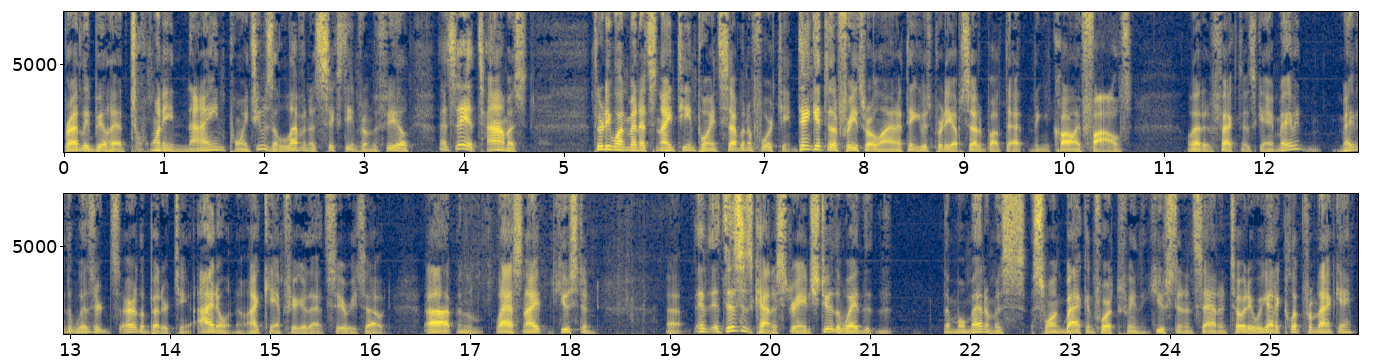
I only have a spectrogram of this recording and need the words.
Bradley Beal had 29 points. He was 11 of 16 from the field. Isaiah Thomas, 31 minutes, 19 points, 7 of 14. Didn't get to the free throw line. I think he was pretty upset about that. I think call calling fouls let it affect this game. Maybe maybe the Wizards are the better team. I don't know. I can't figure that series out. Uh, and last night, Houston. Uh, it, it- this is kind of strange too. The way that the, momentum has swung back and forth between Houston and San Antonio. We got a clip from that game.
